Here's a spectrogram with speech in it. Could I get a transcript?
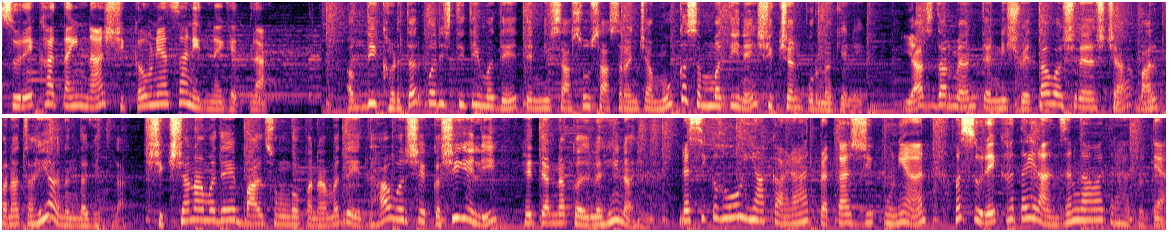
सुरेखाताईंना शिकवण्याचा निर्णय घेतला. अगदी खडतर परिस्थितीमध्ये त्यांनी सासू सासऱ्यांच्या मूक संमतीने शिक्षण पूर्ण केले. याच दरम्यान त्यांनी श्वेता व श्रेयसच्या बालपणाचाही आनंद घेतला. शिक्षणामध्ये बालसंगोपनामध्ये दहा वर्षे कशी गेली हे त्यांना कळलंही नाही. रसिक हो या काळात प्रकाशजी पुण्यात व सुरेखाताई रांजणगावात राहत होत्या.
